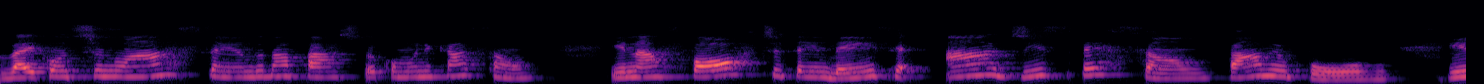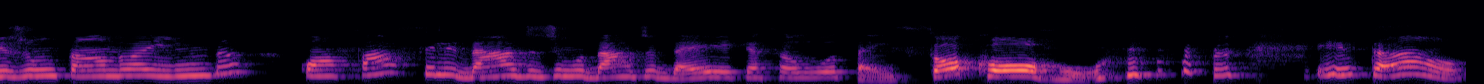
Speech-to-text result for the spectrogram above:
vai continuar sendo na parte da comunicação e na forte tendência à dispersão, tá, meu povo? E juntando ainda com a facilidade de mudar de ideia que essa lua tem. Socorro! então,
